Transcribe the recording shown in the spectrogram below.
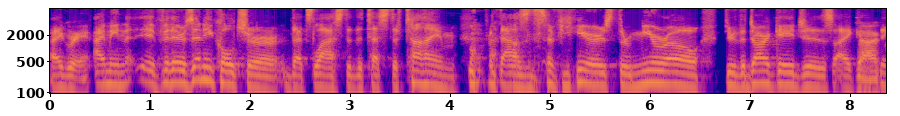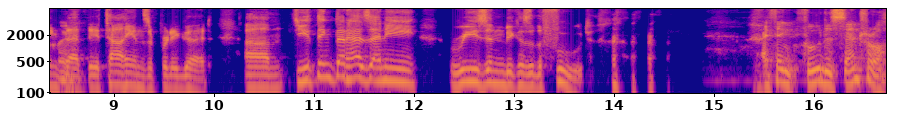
I agree. I mean, if there's any culture that's lasted the test of time for thousands of years through Nero, through the Dark Ages, I can think that the Italians are pretty good. Um, do you think that has any reason because of the food? I think food is central.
